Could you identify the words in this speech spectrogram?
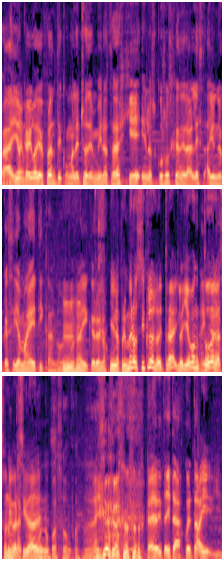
ahí yo caigo de frente con el hecho de, mira, ¿sabes qué? En los cursos generales hay uno que se llama ética, ¿no? Por Ujú. ahí creo en los y en los primeros ciclos lo, trae, lo llevan Ahí todas las universidades. No pasó, pues. Ahí te das cuenta Hay-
